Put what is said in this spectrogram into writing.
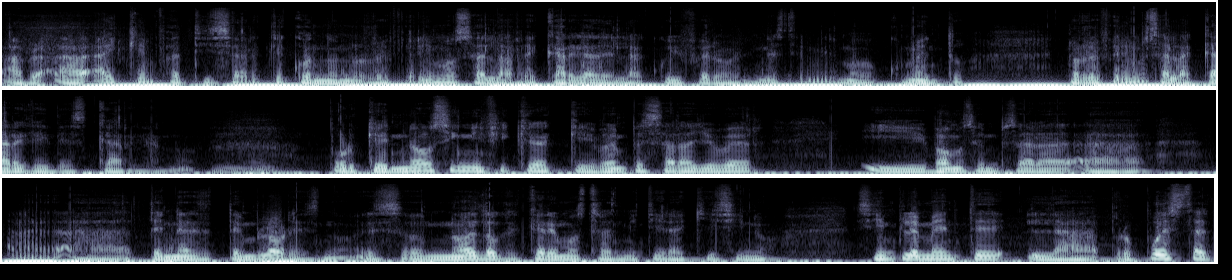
habrá- hay que enfatizar que cuando nos referimos a la recarga del acuífero en este mismo documento, nos referimos a la carga y descarga, ¿no? Porque no significa que va a empezar a llover y vamos a empezar a, a- a- tener temblores, ¿no? Eso no es lo que queremos transmitir aquí, sino simplemente la propuesta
